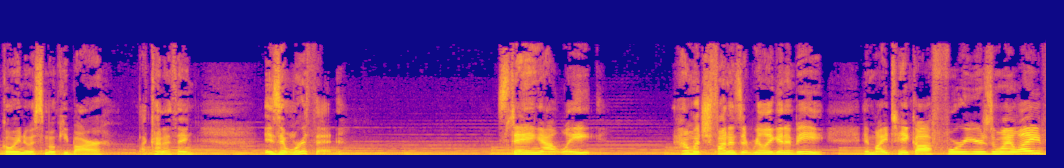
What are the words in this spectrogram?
Going to a smoky bar, that kind of thing, isn't worth it. Staying out late, how much fun is it really going to be? It might take off four years of my life.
